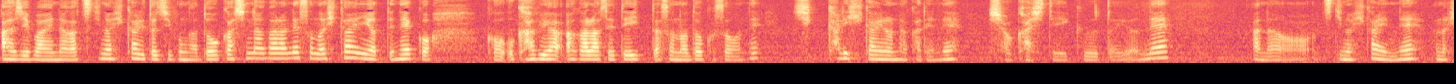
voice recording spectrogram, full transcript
味わいながら月の光と自分が同化しながらねその光によってねこうこう浮かび上がらせていったその毒素をねしっかり光の中でね消化していくというねあの月の光にねあの引っ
